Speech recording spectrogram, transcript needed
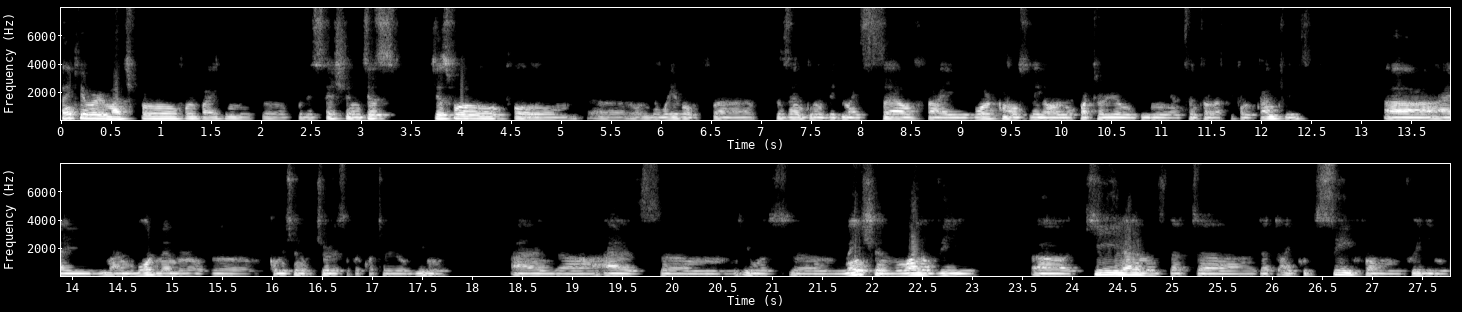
thank you very much for, for inviting me for, for this session. Just just for for uh, on the wave of uh, presenting a bit myself, I work mostly on Equatorial Guinea and Central African countries. Uh, I, am a board member of the Commission of Justice of Equatorial Guinea. And uh, as um, it was uh, mentioned, one of the uh, key elements that uh, that I could see from reading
